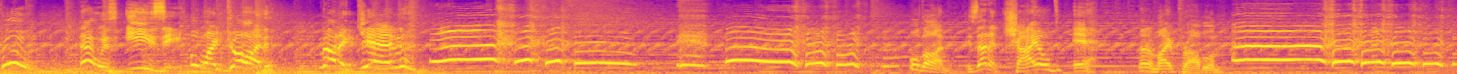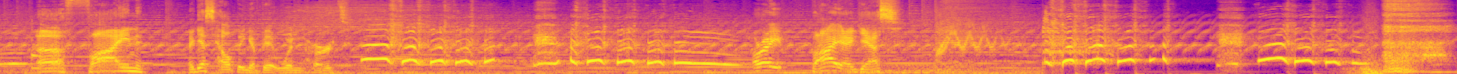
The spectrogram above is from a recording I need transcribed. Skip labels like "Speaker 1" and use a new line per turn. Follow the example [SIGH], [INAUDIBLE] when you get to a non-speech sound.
Whew, that was easy. Oh my god, not again. Hold on, is that a child? Eh, none of my problem. Uh, fine. I guess helping a bit wouldn't hurt. Alright, bye, I guess.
